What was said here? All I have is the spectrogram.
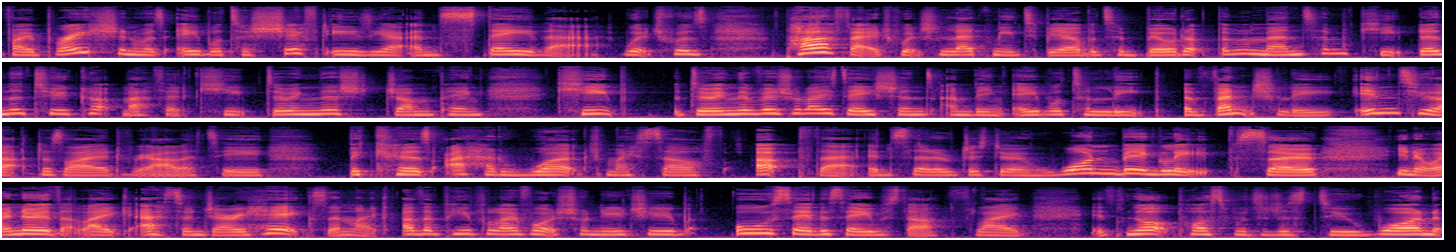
vibration was able to shift easier and stay there, which was perfect, which led me to be able to build up the momentum, keep doing the two cup method, keep doing this jumping, keep doing the visualizations and being able to leap eventually into that desired reality because I had worked myself up there instead of just doing one big leap. So, you know, I know that like Esther and Jerry Hicks and like other people I've watched on YouTube all say the same stuff. Like, it's not possible to just do one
